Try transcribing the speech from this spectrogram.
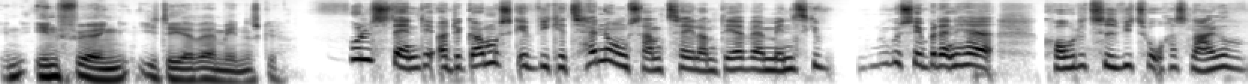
en indføring i det at være menneske. Fuldstændig, og det gør måske, at vi kan tage nogle samtaler om det at være menneske. Nu kan se på den her korte tid, vi to har snakket,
